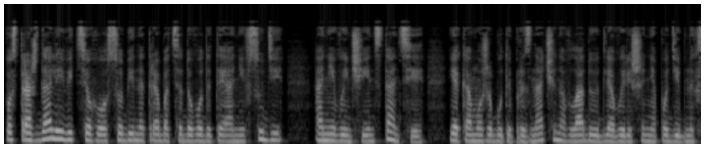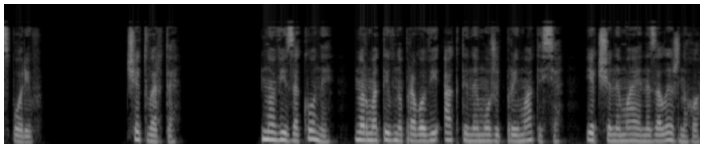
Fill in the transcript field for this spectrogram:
постраждалій від цього особі не треба це доводити ані в суді, ані в іншій інстанції, яка може бути призначена владою для вирішення подібних спорів. Четверте. Нові закони, нормативно-правові акти не можуть прийматися, якщо немає незалежного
